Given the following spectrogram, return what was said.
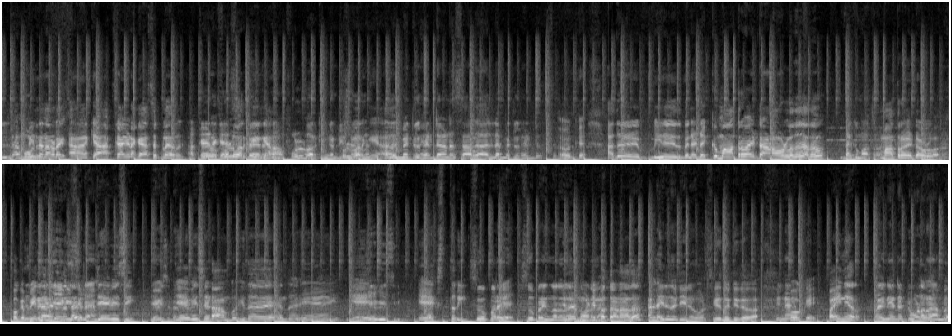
എല്ലാ പിന്നെ നമ്മുടെ അക്കായുടെ കാസറ്റ് പ്ലെയർ ഫുൾ വർക്കിംഗ് ആണ്. Full working condition working. അത് മെറ്റൽ ഹെഡ് ആണ് സാധാ അല്ല മെറ്റൽ ഹെഡ് ഓക്കെ അത് പിന്നെ ഡെക്ക് മാത്രമായിട്ടാണോ ഉള്ളത്? അതോ ഡെക്ക് മാത്രം മാത്രമായിട്ടാണോ ഉള്ളത്? ഓക്കെ പിന്നെ. J V C J V C ഡാമ്പ് ഇത് എന്ത്? X three super A super എന്ന് പറയുന്നത് നൂറ്റി model അത്? അല്ല ഇരുന്നൂറ്റി ഇരുപത് ഇരുന്നൂറ്റി ഇരുപത് പിന്നെ ഓക്കെ പൈനിയർ പൈനിയറിന്റെ ടൂണർ റാമ്പ്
